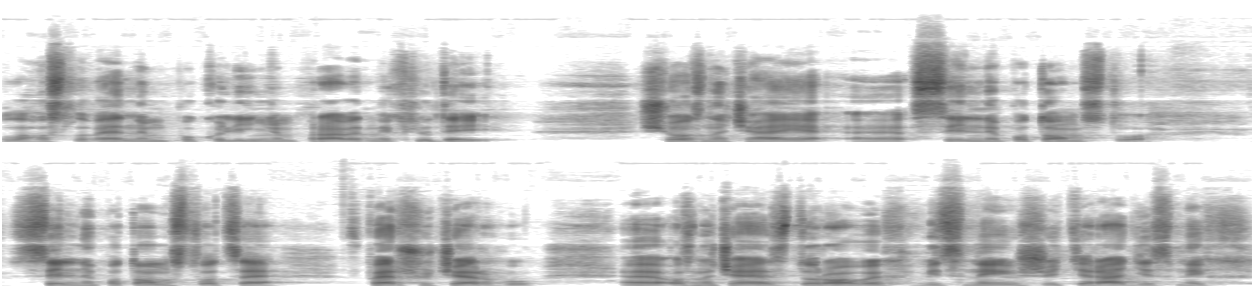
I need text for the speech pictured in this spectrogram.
благословенним поколінням праведних людей. Що означає е, сильне потомство? Сильне потомство це першу чергу е, означає здорових, міцних, життєрадісних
